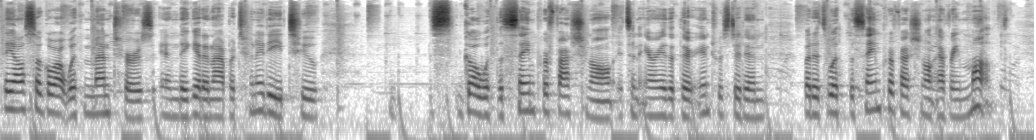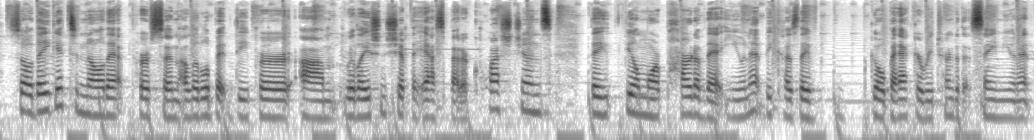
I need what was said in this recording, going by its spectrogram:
They also go out with mentors and they get an opportunity to go with the same professional. It's an area that they're interested in, but it's with the same professional every month. So they get to know that person a little bit deeper um, relationship. They ask better questions. They feel more part of that unit because they go back or return to that same unit.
